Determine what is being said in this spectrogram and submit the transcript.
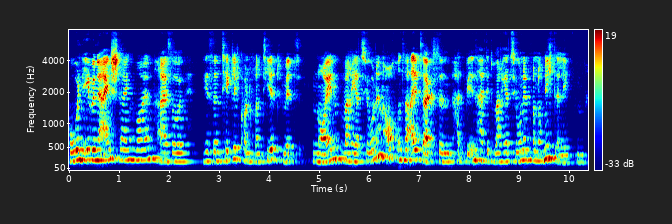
hohen Ebene einsteigen wollen. Also, wir sind täglich konfrontiert mit neuen Variationen. Auch unser Alltag sind, hat beinhaltet Variationen von noch nicht Erlebten.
